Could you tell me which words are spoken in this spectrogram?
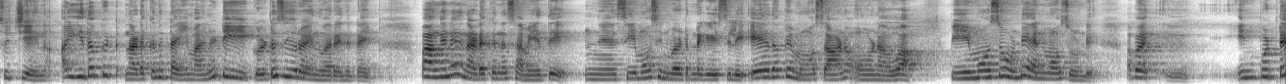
സ്വിച്ച് ചെയ്യുന്നു. ഇതൊക്കെ നടക്കുന്ന ടൈമാണ് ടി ഈക്വൽ ടു സീറോ എന്ന് പറയുന്ന ടൈം അപ്പോൾ അങ്ങനെ നടക്കുന്ന സമയത്ത് സിമോസ് ഇൻവെർട്ടറിന്റെ കേസിൽ ഏതൊക്കെ മോസാണ് ഓൺ ആവുക? പി മോസും ഉണ്ട് എൻ മോസും ഉണ്ട്. അപ്പോൾ ഇൻപുട്ട്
